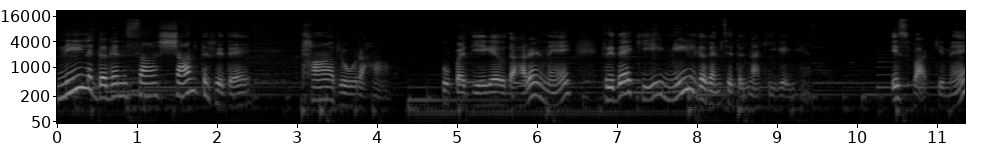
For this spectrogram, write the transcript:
नील गगन सा शांत हृदय था रो रहा। ऊपर दिए गए उदाहरण में हृदय की नील गगन से तुलना की गई है। इस वाक्य में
